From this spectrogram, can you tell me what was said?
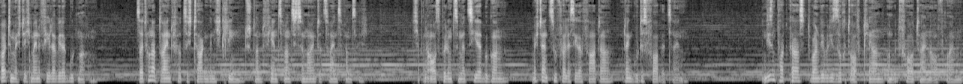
Heute möchte ich meine Fehler wieder gut machen. Seit 143 Tagen bin ich clean, Stand 24.09.22. Ich habe eine Ausbildung zum Erzieher begonnen, möchte ein zuverlässiger Vater und ein gutes Vorbild sein. In diesem Podcast wollen wir über die Sucht aufklären und mit Vorurteilen aufräumen.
